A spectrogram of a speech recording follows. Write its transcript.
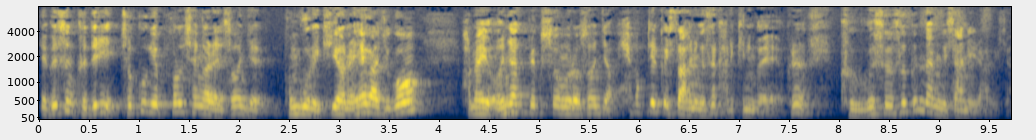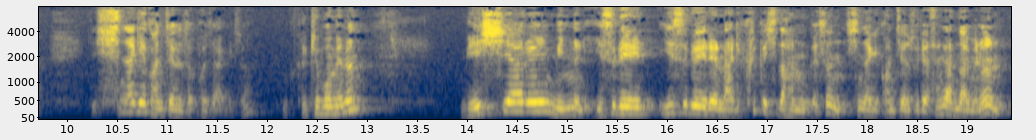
근데 그것은 그들이 적국의 포로 생활에서 이제 본국으로 귀환을 해가지고 하나의 언약 백성으로서 이제 회복될 것이다 하는 것을 가리키는 거예요. 그러나 그것에서 끝나는 것이 아니라 그죠. 신학의 관점에서 보자 그죠. 그렇게 보면은 메시아를 믿는 이스라엘 이스라엘의 날이 클 것이다 하는 것은 신학의 관점에서 우리가 생각한다면은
